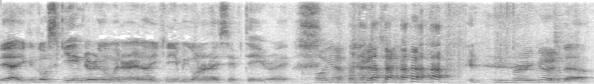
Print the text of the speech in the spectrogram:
Yeah, you can go skiing during the winter, and uh, you can even go on a nice safe date, right? Oh yeah. Very good. But, uh,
